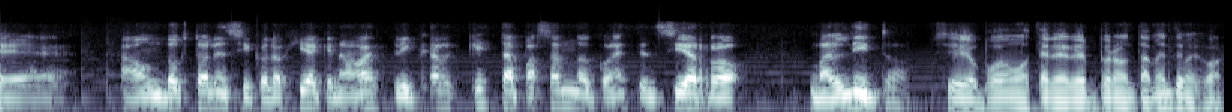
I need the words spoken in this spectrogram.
eh, a un doctor en psicología que nos va a explicar qué está pasando con este encierro maldito. Si lo podemos tener prontamente, mejor.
